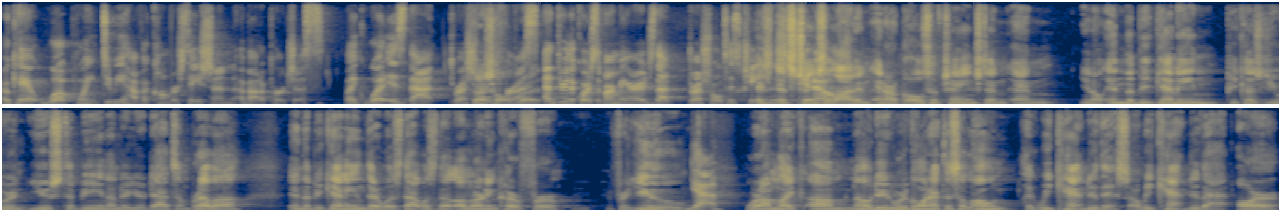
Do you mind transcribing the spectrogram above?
okay, at what point do we have a conversation about a purchase? Like, what is that threshold, Threshold, for us? right. And through the course of our marriage, that threshold has changed. It's, it's you changed know? a lot, and, and our goals have changed. And and you know, in the beginning, because you were used to being under your dad's umbrella, in the beginning there was that was the, a learning curve for for you. Yeah. Where I'm like, um, no, dude, we're going at this alone. Like, we can't do this, or we can't do that, or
